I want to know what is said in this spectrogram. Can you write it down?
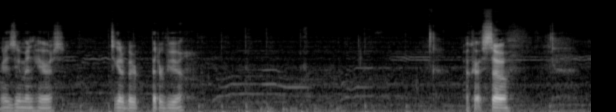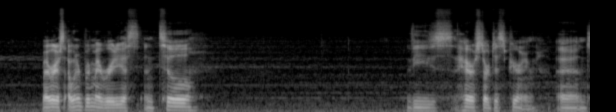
I'm to zoom in here to get a better, better view. Okay, so my radius, I want to bring my radius until these hairs start disappearing and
